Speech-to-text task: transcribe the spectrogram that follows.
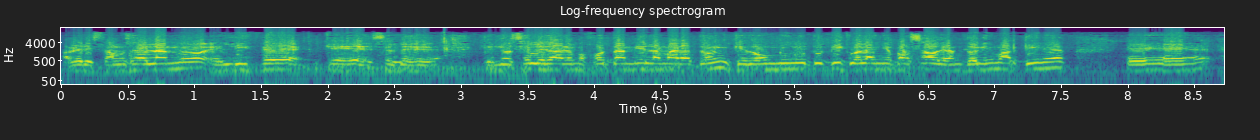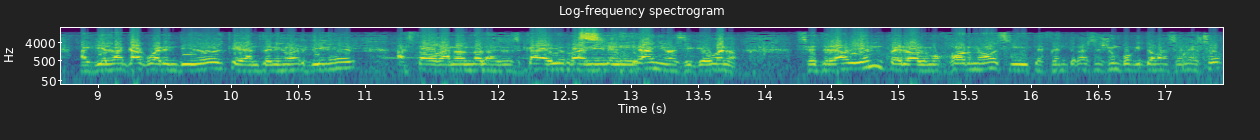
A ver, estamos hablando, él dice que, que no se le da a lo mejor también la maratón, quedó un minuto y pico el año pasado de Antonio Martínez, eh, aquí en la K42, que Antonio Martínez ha estado ganando las Sky Running este año, así que bueno, se te da bien, pero a lo mejor no, si te centrases un poquito más en eso,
